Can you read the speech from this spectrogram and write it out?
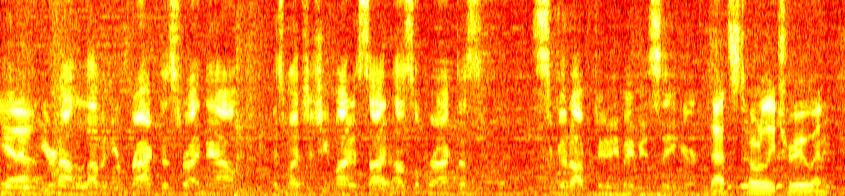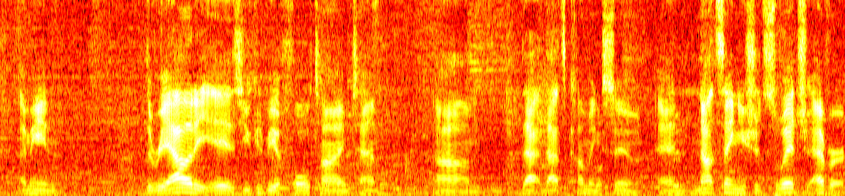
Yeah. if you're not loving your practice right now as much as you might a side hustle practice, it's a good opportunity maybe to see here. That's totally true. And I mean, the reality is you could be a full time temp. Um, that that's coming soon. And not saying you should switch ever,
